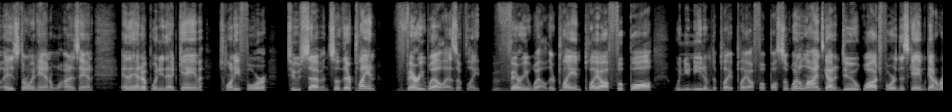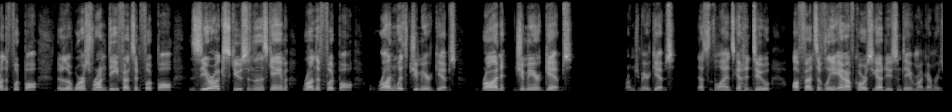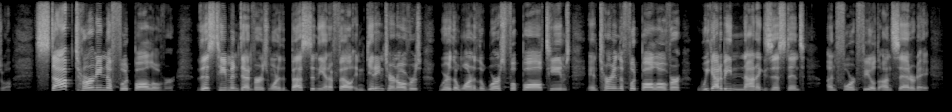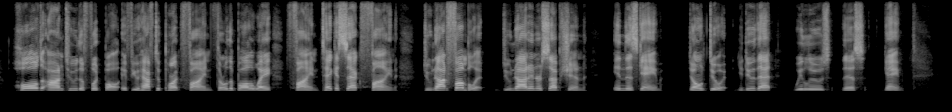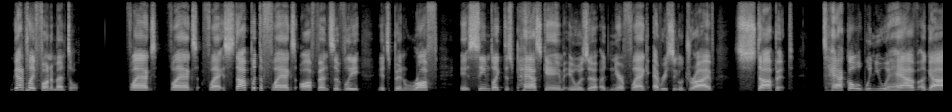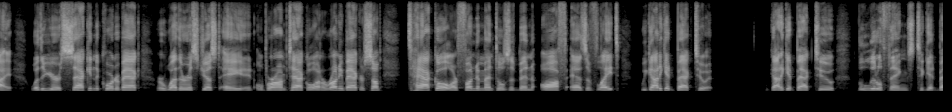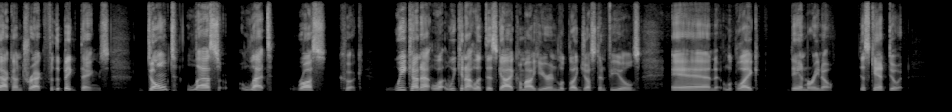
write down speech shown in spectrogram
his throwing hand on his hand, and they end up winning that game 24 to 7. So they're playing very well as of late. Very well. They're playing playoff football when you need them to play playoff football. So what the Lions got to do, watch for in this game, we got to run the football. They're the worst run defense in football. Zero excuses in this game. Run the football. Run with Jahmyr Gibbs. Run Jahmyr Gibbs. Run Jahmyr Gibbs. That's what the Lions got to do offensively. And of course, you got to do some David Montgomery as well. Stop turning the football over. This team in Denver is one of the best in the NFL in getting turnovers. We're the one of the worst football teams in turning the football over. We got to be non-existent on Ford Field on Saturday. Hold on to the football. If you have to punt, fine. Throw the ball away, fine. Take a sack, fine. Do not fumble it. Do not interception in this game. Don't do it. You do that, we lose this game. We got to play fundamental. Flags, flags, flags. Stop with the flags offensively. It's been rough. It seemed like this past game, it was a, a near flag every single drive. Stop it. Tackle when you have a guy, whether you're sacking the quarterback or whether it's just a an open arm tackle on a running back or something. Tackle. Our fundamentals have been off as of late. We got to get back to it. Got to get back to the little things to get back on track for the big things. Don't less let Russ cook. We cannot we cannot let this guy come out here and look like Justin Fields and look like Dan Marino. Just can't do it.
